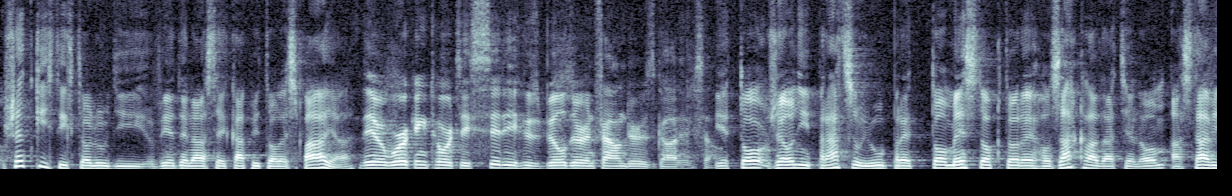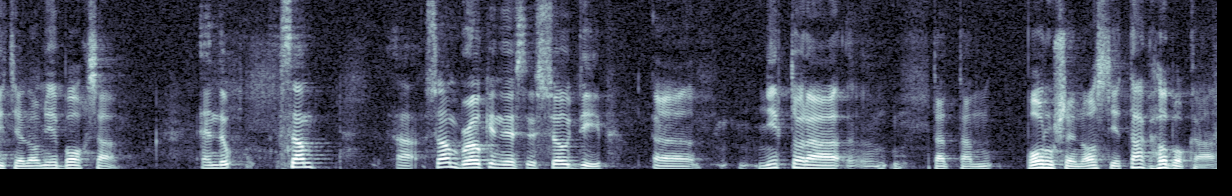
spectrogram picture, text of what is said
všetkých týchto ľudí v 11. kapitole spája, they are working towards a city whose builder and founder is God Himself. je to, že oni pracujú pre to mesto, ktorého zakladateľom a staviteľom je Boh sám. And the, some, uh, some brokenness is so deep E, niektorá e, tá, tá porušenosť je tak hlboká,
